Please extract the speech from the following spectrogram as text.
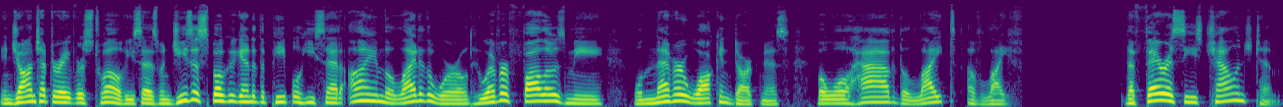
In John chapter 8 verse 12, he says, When Jesus spoke again to the people, he said, I am the light of the world. Whoever follows me will never walk in darkness, but will have the light of life. The Pharisees challenged him.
